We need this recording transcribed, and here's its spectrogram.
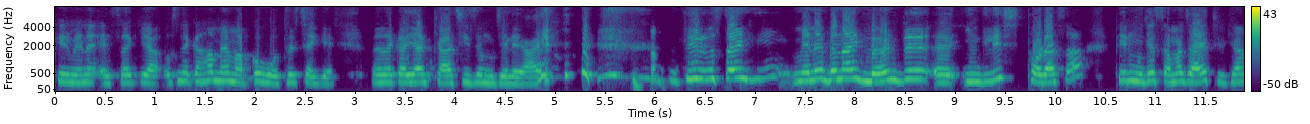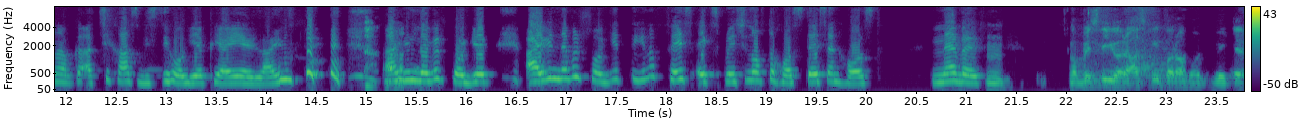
फिर मैंने ऐसा किया। उसने कहा मैम आपको वोटर चाहिए। मैंने कहा यार क्या चीज़ें मुझे ले आए? फिर उस टाइम ही मैंने व्हेन आई लर्न इंग्लिश थोड़ा सा फिर मुझे समझ आया तुर्कियान आपका अच्छी खास बिस्ती हो गई P I airline I will never forget I will never forget you know face expression of the hostess and host never. Obviously, you are asking for a hot waiter.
